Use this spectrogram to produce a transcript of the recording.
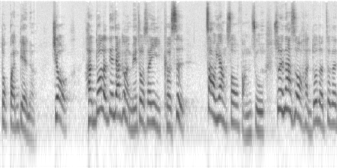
都关店了，就很多的店家根本没做生意，可是。照样收房租，所以那时候很多的这个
